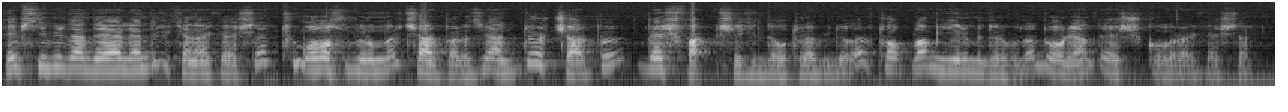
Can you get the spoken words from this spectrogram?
Hepsini birden değerlendirirken arkadaşlar tüm olası durumları çarparız. Yani 4 çarpı 5 farklı şekilde oturabiliyorlar. Toplam 20'dir bu da. Doğru yanıt E şıkkı olur arkadaşlar.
